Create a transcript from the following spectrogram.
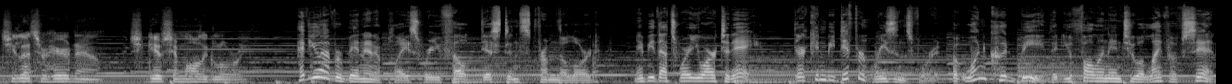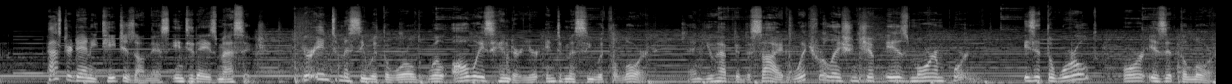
She lets her hair down. She gives him all the glory. Have you ever been in a place where you felt distanced from the Lord? Maybe that's where you are today. There can be different reasons for it, but one could be that you've fallen into a life of sin. Pastor Danny teaches on this in today's message. Your intimacy with the world will always hinder your intimacy with the Lord, and you have to decide which relationship is more important. Is it the world or is it the Lord?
